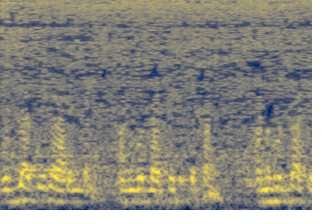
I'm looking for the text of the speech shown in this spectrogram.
గుడ్డ అటు ఇటు ఆడించండి కనుగుడ్డ అటు ఇటు చెప్పండి కనుగుడ్డ అటు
